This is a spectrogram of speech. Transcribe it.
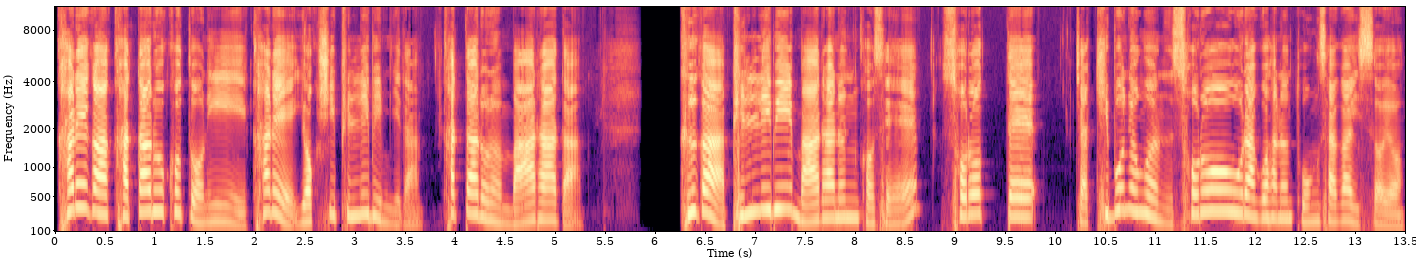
카레가 카타루 코토니 카레 역시 빌립입니다. 카타루는 말하다. 그가 빌립이 말하는 것에 서로 때 자, 기본형은 서로라고 하는 동사가 있어요.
